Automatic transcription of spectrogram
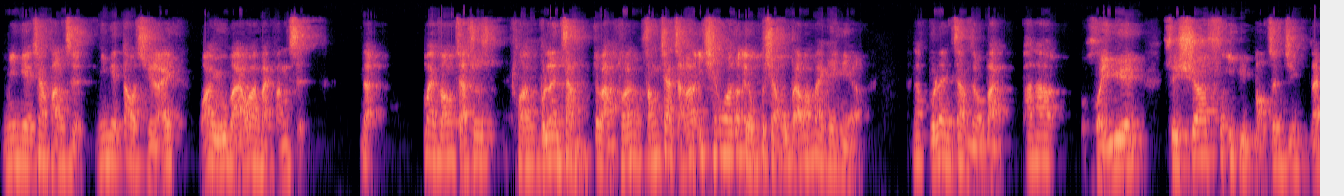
明年像房子，明年到期了，哎，我要五百万买房子，那。卖方假设突然不认账，对吧？突然房价涨到一千万，说：“哎，我不想五百万卖给你了。”那不认账怎么办？怕他毁约，所以需要付一笔保证金来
